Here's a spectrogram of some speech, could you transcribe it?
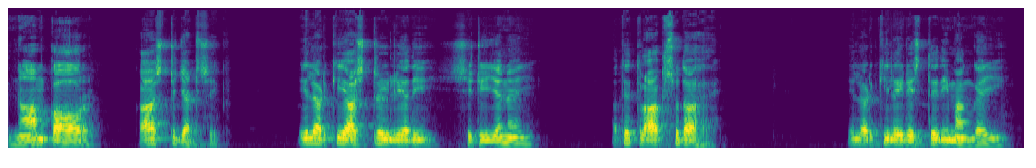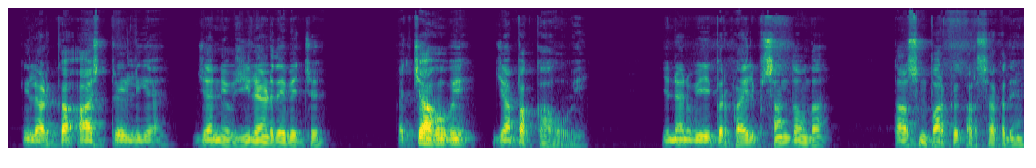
ਨਾਮ ਕੌਰ, ਕਾਸਟ ਜੱਟ ਸਿੱਖ। ਇਹ ਲੜਕੀ ਆਸਟ੍ਰੇਲੀਆ ਦੀ ਸਿਟੀਜ਼ਨ ਹੈ ਜੀ ਅਤੇ ਤਲਾਕਸ਼ੁਦਾ ਹੈ। ਇਹ ਲੜਕੀ ਲਈ ਰਿਸ਼ਤੇ ਦੀ ਮੰਗ ਹੈ ਜੀ ਕਿ ਲੜਕਾ ਆਸਟ੍ਰੇਲੀਆ ਜਾਂ ਨਿਊਜ਼ੀਲੈਂਡ ਦੇ ਵਿੱਚ ਕੱਚਾ ਹੋਵੇ ਜਾਂ ਪੱਕਾ ਹੋਵੇ। ਜਿਨ੍ਹਾਂ ਨੂੰ ਵੀ ਇਹ ਪ੍ਰੋਫਾਈਲ ਪਸੰਦ ਆਉਂਦਾ ਤਾਂ ਸੰਪਰਕ ਕਰ ਸਕਦੇ ਹੋ।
